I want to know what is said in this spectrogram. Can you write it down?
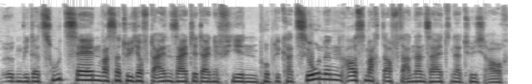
irgendwie dazuzählen, was natürlich auf der einen Seite deine vielen Publikationen ausmacht, auf der anderen Seite natürlich auch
